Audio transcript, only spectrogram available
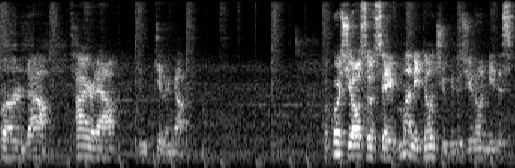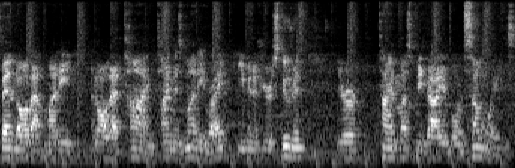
burned out, tired out, and giving up. Of course, you also save money, don't you? Because you don't need to spend all that money and all that time. Time is money, right? Even if you're a student, your time must be valuable in some ways.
